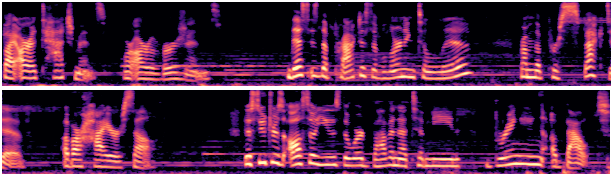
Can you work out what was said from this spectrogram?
by our attachments or our aversions. This is the practice of learning to live from the perspective of our higher self. The sutras also use the word bhavana to mean bringing about.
